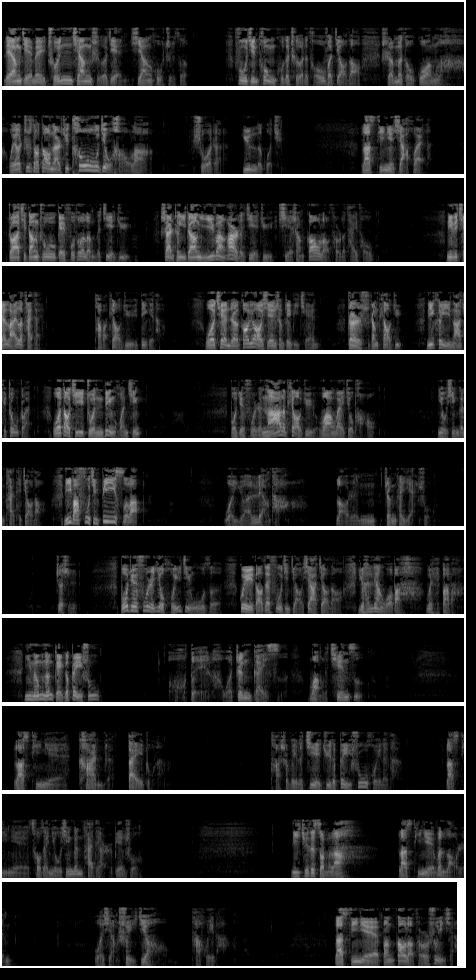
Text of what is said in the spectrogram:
两姐妹唇枪舌剑，相互指责。父亲痛苦的扯着头发叫道：“什么都光了！我要知道到哪儿去偷就好了。”说着晕了过去。拉斯提涅吓坏了，抓起当初给福托冷的借据，扇成一张一万二的借据，写上高老头的抬头。你的钱来了，太太。他把票据递给他。我欠着高利奥先生这笔钱。这儿是张票据，你可以拿去周转，我到期准定还清。伯爵夫人拿了票据往外就跑。纽辛根太太叫道：“你把父亲逼死了！”我原谅他。老人睁开眼说：“这时，伯爵夫人又回进屋子，跪倒在父亲脚下，叫道：‘原谅我吧。’”喂，爸爸，你能不能给个背书？哦，对了，我真该死，忘了签字。拉斯提涅看着呆住了。他是为了借据的背书回来的。拉斯提涅凑在纽辛根太太耳边说：“你觉得怎么了？”拉斯提涅问老人。我想睡觉，他回答。拉斯蒂涅帮高老头睡下，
